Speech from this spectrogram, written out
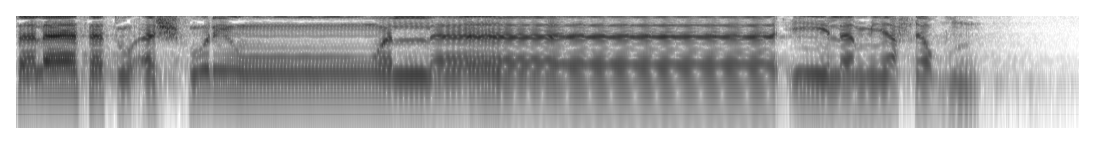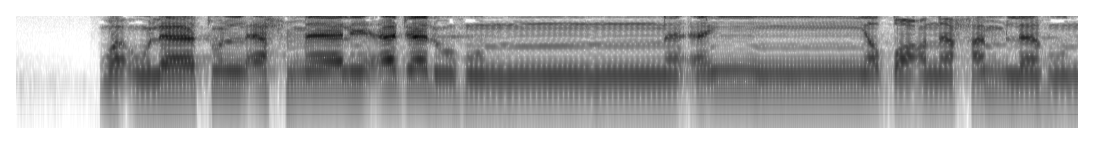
ثلاثة أشهر واللائي لم يحضن واولاه الاحمال اجلهن ان يضعن حملهن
